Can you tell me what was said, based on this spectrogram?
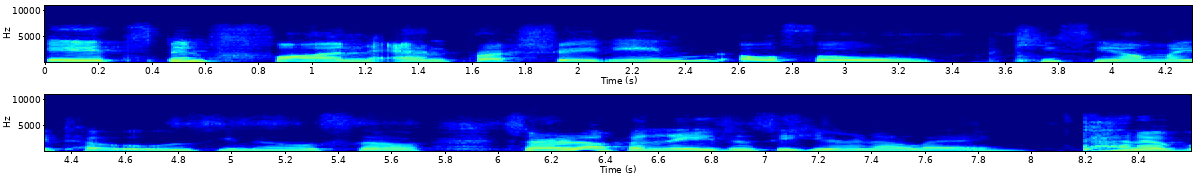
It's been fun and frustrating also keeps me on my toes you know so started off at an agency here in la kind of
